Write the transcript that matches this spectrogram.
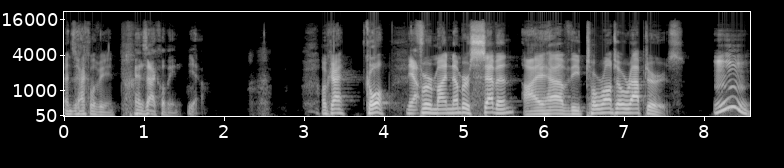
And Zach LaVine. and Zach LaVine. Yeah, Okay, cool. Yeah. For my number seven, I have the Toronto Raptors. mm,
